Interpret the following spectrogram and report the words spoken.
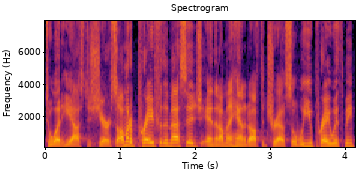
to what he has to share. So I'm going to pray for the message and then I'm going to hand it off to Trev. So will you pray with me?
